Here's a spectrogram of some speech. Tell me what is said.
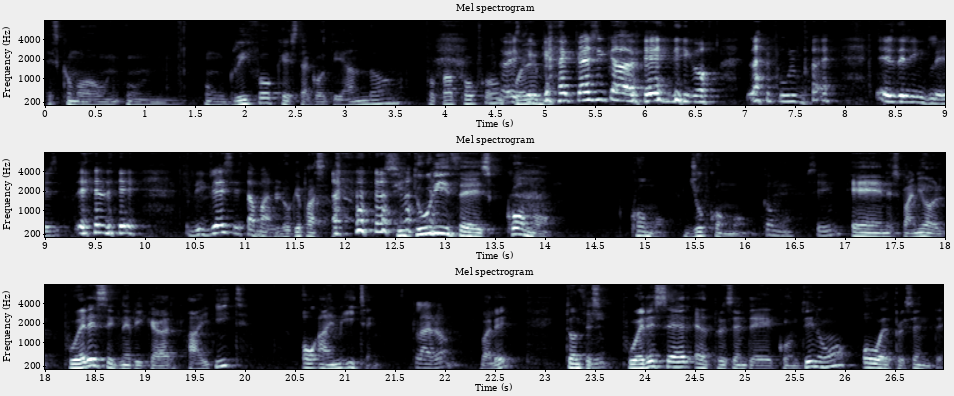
Es como un, un- un grifo que está goteando poco a poco. No, es puede- que ca- casi cada vez digo, la culpa es del inglés. El inglés está mal. Lo que pasa, si tú dices como, como, yo como, ¿Cómo? Sí, en español puede significar I eat o I'm eating, claro. ¿vale? Entonces, Sí. puede ser el presente continuo o el presente.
